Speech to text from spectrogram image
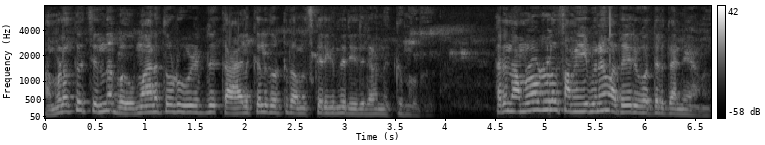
നമ്മളൊക്കെ ചെന്ന് ബഹുമാനത്തോട് കൂടിയിട്ട് കാൽക്കൽ തൊട്ട് നമസ്കരിക്കുന്ന രീതിയിലാണ് നിൽക്കുന്നത്. കാരണം നമ്മളോടുള്ള സമീപനം അതേ രൂപത്തിൽ തന്നെയാണ്.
